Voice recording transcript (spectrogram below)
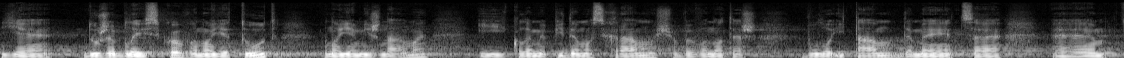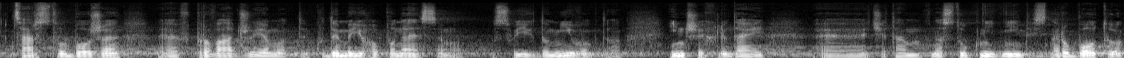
є дуже близько, воно є тут воно є між нами. І коли ми підемо з храму, щоб воно теж було і там, де ми це е, Царство Боже е, впроваджуємо, куди ми його понесемо у своїх домівок, до інших людей, е, чи там в наступні дні, десь на роботу,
